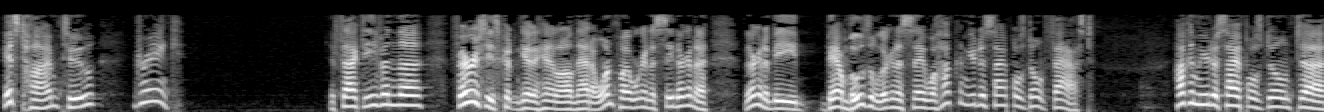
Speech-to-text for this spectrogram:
It's time to drink. In fact, even the Pharisees couldn't get a handle on that. At one point, we're going to see they're going to they're going to be bamboozled. They're going to say, "Well, how come your disciples don't fast? How come your disciples don't uh,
